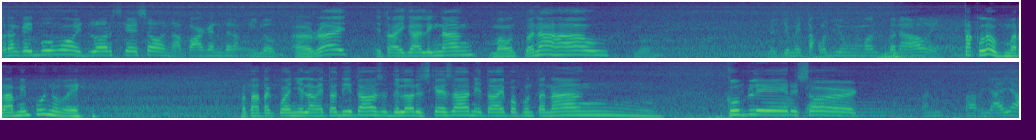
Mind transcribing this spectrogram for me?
Barangay Bungoy, Dolores Quezon. Napakaganda ng ilog. Alright, ito ay galing ng Mount Banahaw. Yun. Medyo may taklob yung Mount Banahaw eh. Taklob, maraming puno eh. Matatagpuan nyo lang ito dito sa Dolores Quezon. Ito ay papunta ng Kubli Resort. Sariaya.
